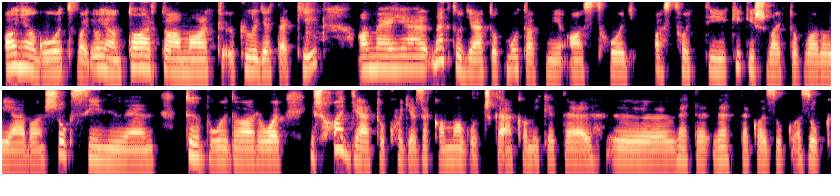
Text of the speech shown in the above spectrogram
anyagot, vagy olyan tartalmat küldjetek ki, amelyel meg tudjátok mutatni azt, hogy, azt, hogy ti kik is vagytok valójában, sokszínűen, több oldalról, és hagyjátok, hogy ezek a magocskák, amiket elvettek, azok, azok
